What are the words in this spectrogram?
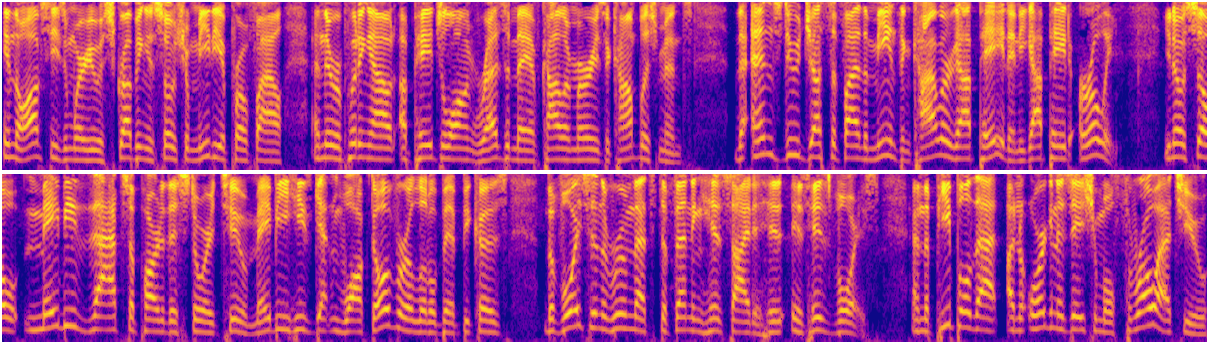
in the offseason where he was scrubbing his social media profile and they were putting out a page long resume of Kyler Murray's accomplishments the ends do justify the means, and Kyler got paid, and he got paid early. You know, so maybe that's a part of this story too. Maybe he's getting walked over a little bit because the voice in the room that's defending his side is his voice. And the people that an organization will throw at you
